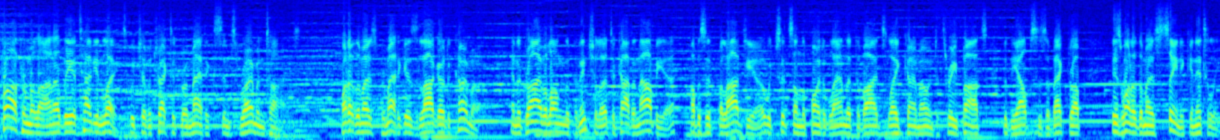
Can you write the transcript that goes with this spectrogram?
far from Milan are the Italian lakes, which have attracted romantics since Roman times. One of the most dramatic is Lago di Como, and a drive along the peninsula to Cadenabbia, opposite Bellagio, which sits on the point of land that divides Lake Como into three parts, with the Alps as a backdrop, is one of the most scenic in Italy.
